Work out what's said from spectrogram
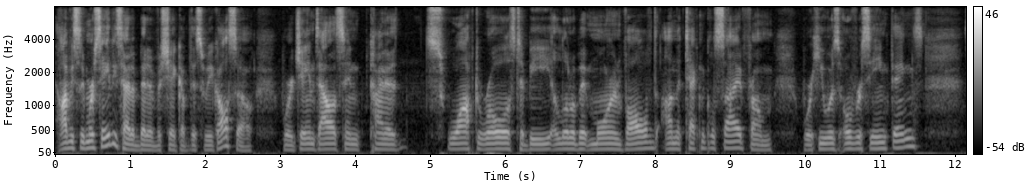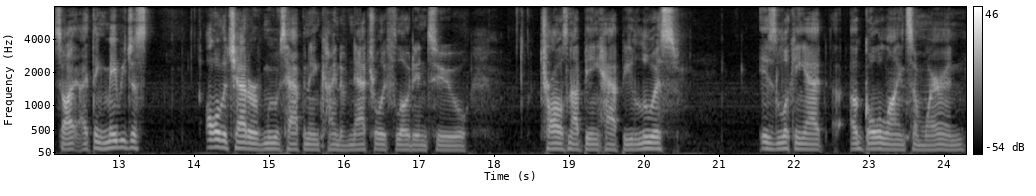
Obviously, Mercedes had a bit of a shakeup this week also, where James Allison kind of swapped roles to be a little bit more involved on the technical side from where he was overseeing things. So I, I, think maybe just all the chatter of moves happening kind of naturally flowed into Charles not being happy. Lewis is looking at a goal line somewhere, and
